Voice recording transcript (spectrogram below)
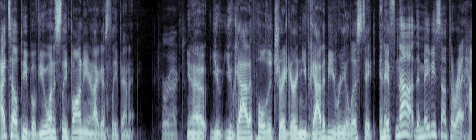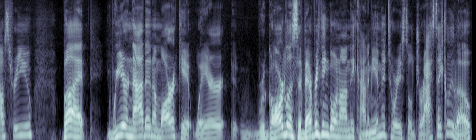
i tell people if you want to sleep on it you're not going to sleep in it Correct. you know you you've got to pull the trigger and you've got to be realistic and if not then maybe it's not the right house for you but we are not in a market where regardless of everything going on in the economy inventory is still drastically low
